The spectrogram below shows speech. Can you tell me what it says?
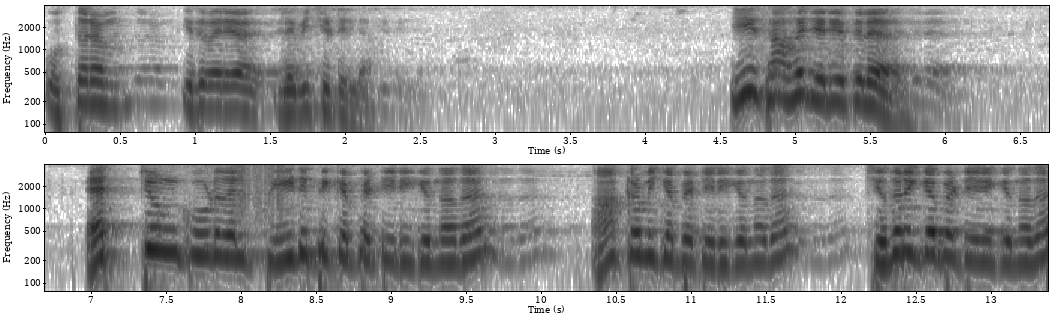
ഉത്തരം ഇതുവരെ ലഭിച്ചിട്ടില്ല. ഈ സാഹചര്യത്തിൽ ഏറ്റവും കൂടുതൽ പീഡിപ്പിക്കപ്പെട്ടിരിക്കുന്നത് ആക്രമിക്കപ്പെട്ടിരിക്കുന്നത് ചിതറിക്കപ്പെട്ടിരിക്കുന്നത്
